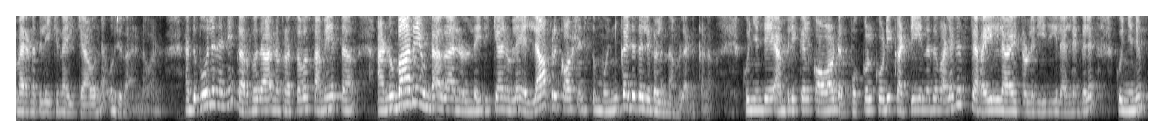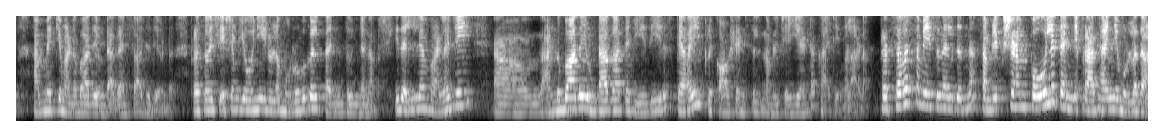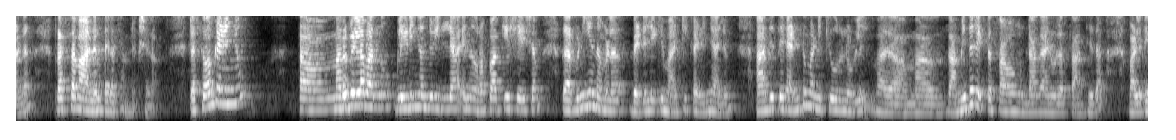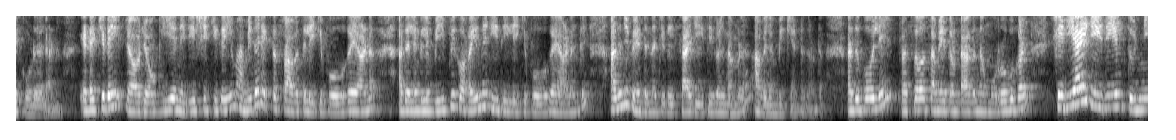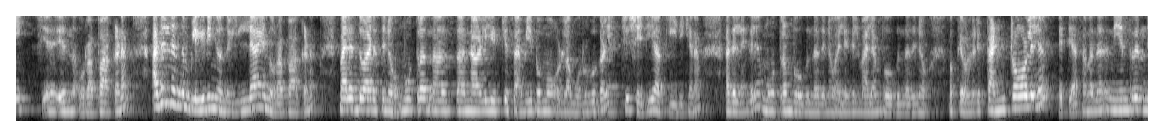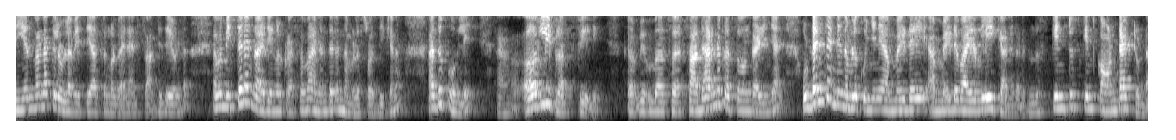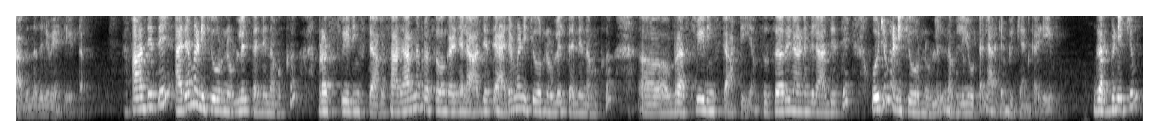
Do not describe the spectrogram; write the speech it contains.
മരണത്തിലേക്ക് നയിക്കാവുന്ന ഒരു കാരണമാണ്. അതുപോലെ തന്നെ ഗർഭധാരണ പ്രസവ സമയത്ത് അണുബാധയുണ്ടാകാനുള്ള ഇരിക്കാനുള്ള എല്ലാ പ്രിക്കോഷൻസും മുൻകരുതലുകളും നമ്മൾ എടുക്കണം. കുഞ്ഞിന്റെ അമ്പിലിക്കൽ കോഡ് പൊക്കൾ കൂടി കട്ട് ചെയ്യുന്നത് വളരെ സ്റ്റെറൈലായിട്ടുള്ള രീതിയിൽ അല്ലെങ്കിൽ കുഞ്ഞിനും അമ്മയ്ക്കും അണുബാധ ഉണ്ടാകാൻ സാധ്യതയുണ്ട്. പ്രസവശേഷം യോനിയിലുള്ള മുറിവുകൾ തന്നെ തുന്നണം. ഇതെല്ലാം വളരെ അണുബാധയുണ്ടാകാത്ത രീതിയിൽ സ്റ്റെറൈൽ പ്രിക്കോഷൻസിൽ നമ്മൾ ചെയ്യേണ്ട കാര്യങ്ങളാണ്. പ്രസവ സമയത്ത് നൽകുന്ന സംരക്ഷണം പോലെ തന്നെ പ്രാധാന്യമുള്ളതാണ് പ്രസവാനന്തര സംരക്ഷണം. പ്രസവം കഴിഞ്ഞു മറുപിള്ള വന്നു ബ്ലീഡിംഗ് ഒന്നും ഇല്ല എന്ന് ഉറപ്പാക്കിയ ശേഷം ഗർഭിണിയെ നമ്മൾ ബെഡിലേക്ക് മാറ്റി കഴിഞ്ഞാലും ആദ്യത്തെ രണ്ട് മണിക്കൂറിനുള്ളിൽ അമിത രക്തസ്രാവം ഉണ്ടാകാനുള്ള സാധ്യത വളരെ കൂടുതലാണ്. ഇടയ്ക്കിടെ രോഗിയെ നിരീക്ഷിക്കുകയും അമിത രക്തസ്രാവത്തിലേക്ക് പോവുകയാണ് അതല്ലെങ്കിൽ ബി പി കുറയുന്ന രീതിയിലേക്ക് പോവുകയാണെങ്കിൽ അതിന് വേണ്ടുന്ന ചികിത്സാ രീതികൾ നമ്മൾ അവലംബിക്കേണ്ടതുണ്ട്. അതുപോലെ പ്രസവ സമയത്തുണ്ടാകുന്ന മുറിവുകൾ ശരിയായ രീതിയിൽ തുന്നി എന്ന് ഉറപ്പാക്കണം. അതിൽ നിന്നും ബ്ലീഡിംഗ് ഒന്നും ഇല്ല എന്ന് ഉറപ്പാക്കണം. മലദ്വാരത്തിനോ മൂത്ര നാളിയയ്ക്ക് സമീപമോ ഉള്ള മുറിവുകൾ ഇച്ച് ശരിയാക്കിയിരിക്കണം. അതല്ലെങ്കിൽ മൂത്രം പോകുന്നതിനോ അല്ലെങ്കിൽ മലം പോകുന്നതിനോ ഒക്കെ ഉള്ളൊരു കൺട്രോളിൽ വ്യത്യാസം വന്നത് നിയന്ത്ര നിയന്ത്രണത്തിലുള്ള വ്യത്യാസങ്ങൾ വരാൻ സാധ്യതയുണ്ട്. അപ്പം ഇത്തരം കാര്യങ്ങൾ പ്രസവാനന്തരം നമ്മൾ ശ്രദ്ധിക്കണം. അതുപോലെ ഏർലി ബ്രസ്റ്റ് ഫീഡിങ് സാധാരണ പ്രസവം കഴിഞ്ഞാൽ ഉടൻ തന്നെ നമ്മൾ കുഞ്ഞിനെ അമ്മയുടെ അമ്മയുടെ വയറിലേക്കാണ് കിടത്തുന്നത്. സ്കിൻ ടു സ്കിൻ കോണ്ടാക്ട് ഉണ്ടാകുന്നതിന് വേണ്ടിയിട്ട്. ആദ്യത്തെ അരമണിക്കൂറിനുള്ളിൽ തന്നെ നമുക്ക് ബ്രസ്റ്റ് ഫീഡിംഗ് സ്റ്റാർട്ട് സാധാരണ പ്രസവം കഴിഞ്ഞാൽ ആദ്യത്തെ അരമണിക്കൂറിനുള്ളിൽ തന്നെ നമുക്ക് ബ്രസ്റ്റ് ഫീഡിംഗ് സ്റ്റാർട്ട് ചെയ്യാം. സുസേറിനാണെങ്കിൽ ആദ്യത്തെ ഒരു മണിക്കൂറിനുള്ളിൽ നമ്മൾ യൂട്ടൽ ആരംഭിക്കാൻ കഴിയും. ഗർഭിണിക്കും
